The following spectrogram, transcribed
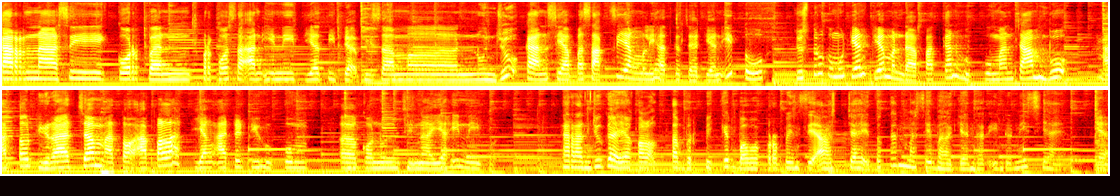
karena si korban perkosaan ini dia tidak bisa menunjukkan siapa saksi yang melihat kejadian itu, justru kemudian dia mendapatkan hukuman cambuk atau dirajam atau apalah yang ada di hukum uh, konun jinayah ini. Heran juga ya kalau kita berpikir bahwa provinsi Aceh itu kan masih bagian dari Indonesia ya. ya.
